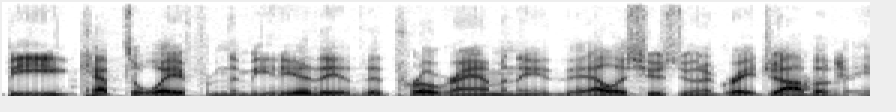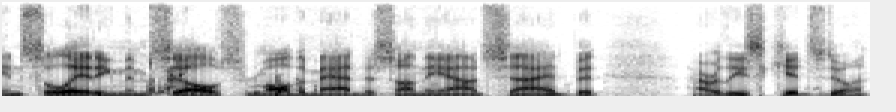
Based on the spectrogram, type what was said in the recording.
be kept away from the media. The the program and the, the LSU is doing a great job of insulating themselves from all the madness on the outside. But how are these kids doing?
